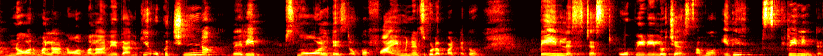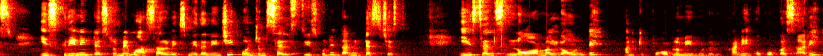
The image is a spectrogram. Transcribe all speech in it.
అబ్నార్మల్ ఆ నార్మల్ అనే దానికి ఒక చిన్న వెరీ స్మాల్ టెస్ట్ ఒక ఫైవ్ మినిట్స్ కూడా పట్టదు. పెయిన్లెస్ టెస్ట్ ఓపీడీలో చేస్తాము. ఇది స్క్రీనింగ్ టెస్ట్ ఈ స్క్రీనింగ్ టెస్ట్లో మేము ఆ సర్విక్స్ మీద నుంచి కొంచెం సెల్స్ తీసుకుని దాన్ని టెస్ట్ చేస్తాం. ఈ సెల్స్ నార్మల్గా ఉంటే మనకి ప్రాబ్లం ఏముండదు కానీ ఒక్కొక్కసారి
